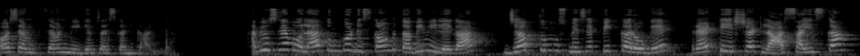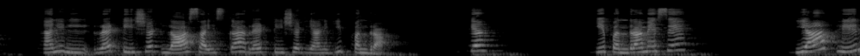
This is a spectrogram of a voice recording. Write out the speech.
और सेवेंटी सेवन मीडियम साइज़ का निकाल लिया। अभी उसने बोला, तुमको डिस्काउंट तभी मिलेगा जब तुम उसमें से पिक करोगे red T shirt large size का, यानी red T shirt large size का रेड टी शर्ट यानी कि पंद्रह। ठीक है? ये पंद्रह में से या फिर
